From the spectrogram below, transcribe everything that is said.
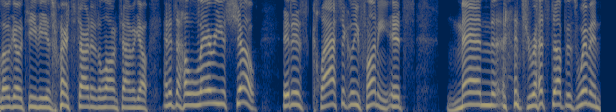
Logo TV is where it started a long time ago, and it's a hilarious show. It is classically funny. It's men dressed up as women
